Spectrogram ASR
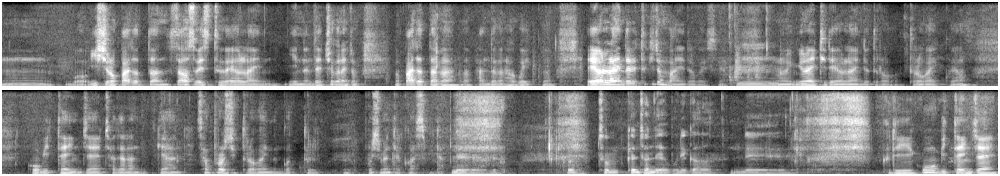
음, 뭐 이슈로 빠졌던 사우스웨스트 에어라인이 있는데 최근에 좀 빠졌다가 반등을 하고 있고요. 에어라인들이 특히 좀 많이 들어가 있어요. 음, 어, 유나이티드 에어라인도 들어 들어가 있고요. 그 밑에 이제 자잘한 게한 3%씩 들어가 있는 것들 보시면 될 것 같습니다. 네. 그좀 괜찮네요 보니까. 네. 그리고 밑에 이제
